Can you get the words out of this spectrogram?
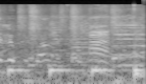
Una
